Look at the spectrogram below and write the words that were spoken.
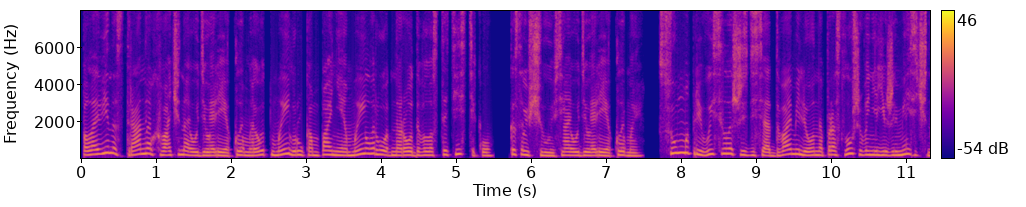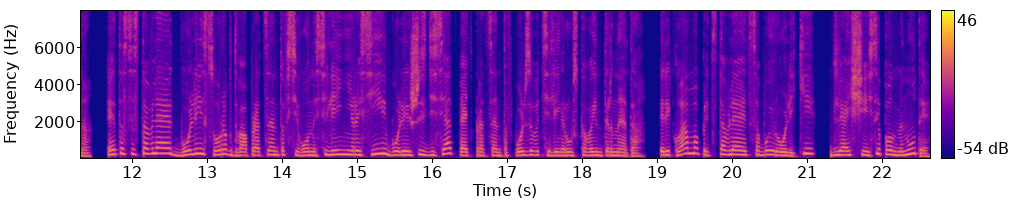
Половина стран охвачена аудиорекламой от Mail.ru. Компания Mail.ru обнародовала статистику, касающуюся аудиорекламы. Сумма превысила 62 миллиона прослушиваний ежемесячно. Это составляет более 42% всего населения России и более 65% пользователей русского интернета. Реклама представляет собой ролики, длящиеся полминуты,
